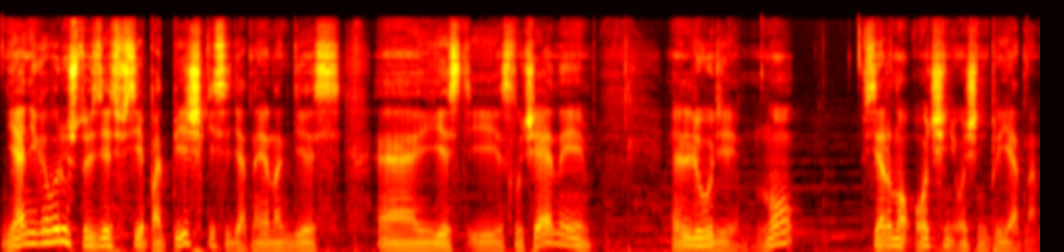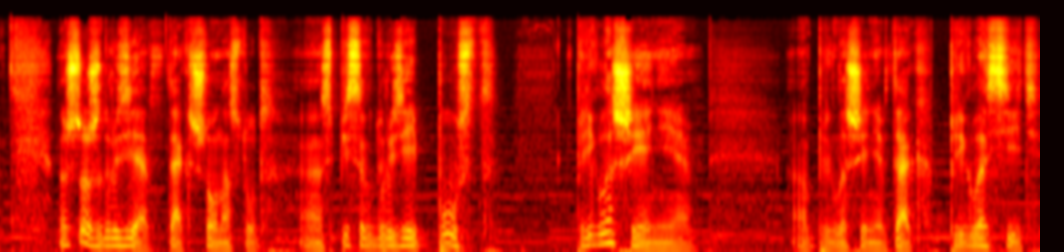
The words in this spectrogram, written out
Я не говорю, что здесь все подписчики сидят. Наверное, здесь э, есть и случайные люди. Но все равно очень-очень приятно. Ну что же, друзья, так, что у нас тут? Э, список друзей пуст. Приглашение. Э, Приглашение, так, пригласить.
